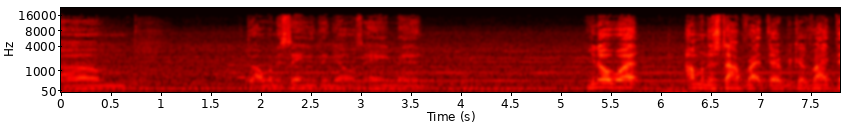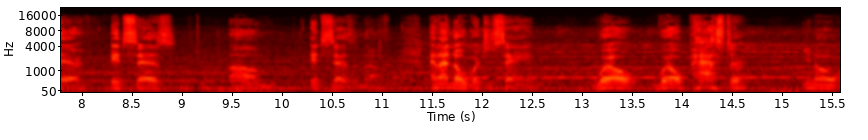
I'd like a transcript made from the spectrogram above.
Um, do I want to say anything else? Amen. You know what? I'm going to stop right there because right there it says, um, it says enough. And I know what you're saying. Well, well, Pastor, you know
